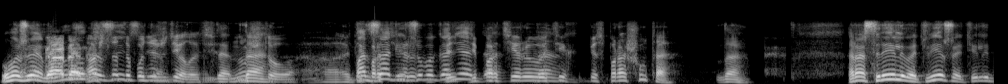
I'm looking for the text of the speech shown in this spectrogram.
Уважаемые, да, ну, да. А что ты будешь да. делать? Да, ну да. что, а, Подсадницу выгонять? Депортировать да, их без парашюта? Да. Расстреливать, вешать или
